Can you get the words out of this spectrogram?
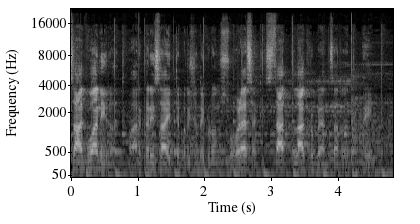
सागवानी रथ. वारकरी साहित्य परिषदेकडून सोहळ्यासाठी सात लाख रुपयांचा रथ भेट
